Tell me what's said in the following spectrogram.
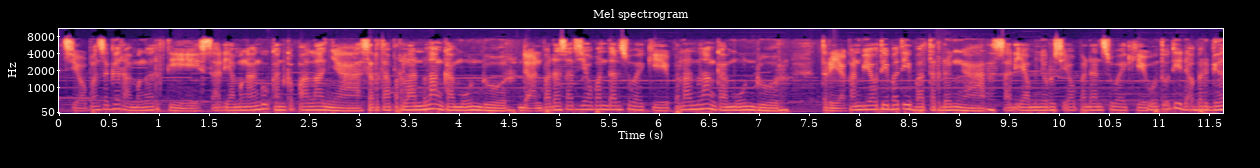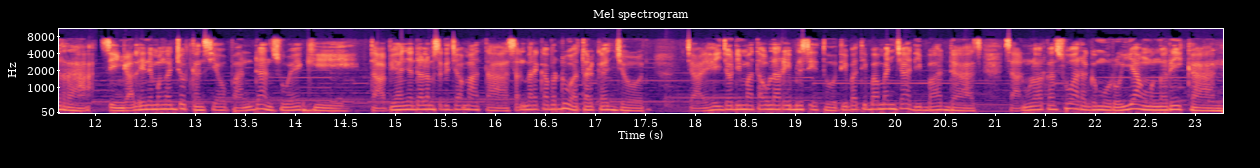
Siopan segera mengerti saat dia menganggukkan kepalanya serta perlahan melangkah mundur. Dan pada saat Siopan dan Sueki perlahan melangkah mundur, teriakan Biao tiba-tiba terdengar saat ia menyuruh Siopan dan Sueki untuk tidak bergerak. Sehingga ini mengejutkan Siopan dan Sueki. Tapi hanya dalam sekejap mata saat mereka berdua terkejut, cahaya hijau di mata ular iblis itu tiba-tiba menjadi badas saat mengeluarkan suara gemuruh yang mengerikan.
